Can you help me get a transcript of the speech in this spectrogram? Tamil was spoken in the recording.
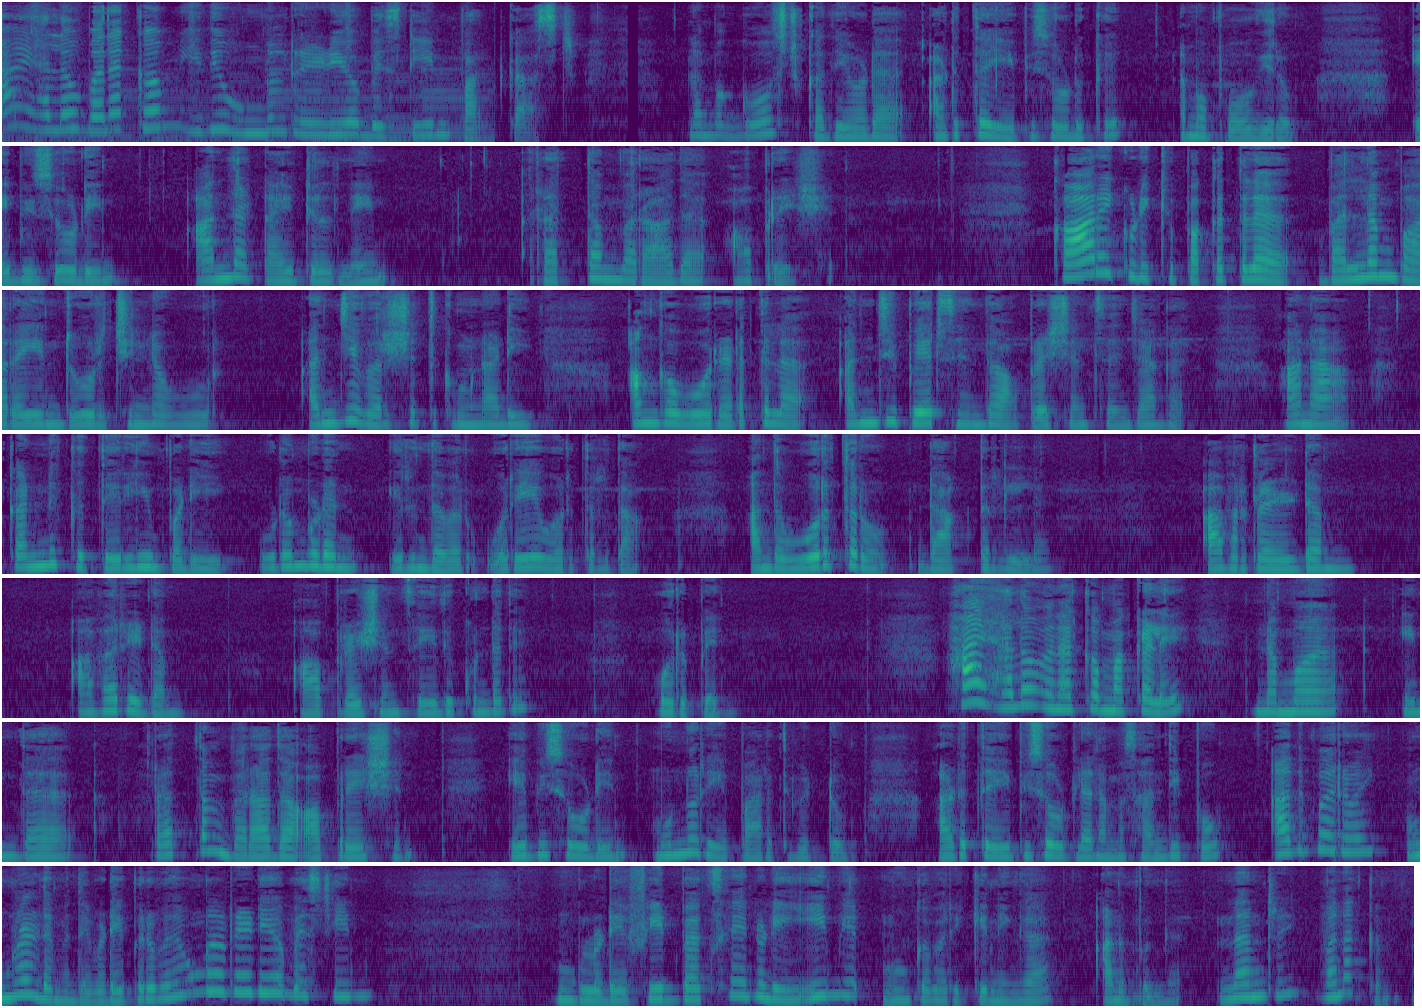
ஹாய் ஹலோ வணக்கம். இது உங்கள் ரேடியோ பெஸ்டின் பாட்காஸ்ட் நம்ம கோஸ்ட் கதையோட அடுத்த எபிசோடுக்கு நம்ம போகிறோம். எபிசோடின் அந்த டைட்டில் நேம் ரத்தம் வராத ஆப்ரேஷன் காரைக்குடிக்கு பக்கத்தில் வல்லம்பாறை என்று ஒரு சின்ன ஊர். அஞ்சு வருஷத்துக்கு முன்னாடி அங்கே ஒரு இடத்துல அஞ்சு பேர் சேர்ந்து ஆப்ரேஷன் செஞ்சாங்க. ஆனால் கண்ணுக்கு தெரியும்படி உடம்புடன் இருந்தவர் ஒரே ஒருத்தர் தான். அந்த ஒருத்தரும் டாக்டர் இல்லை. அவர்களிடம் அவரிடம் ஆப்ரேஷன் செய்து கொண்டது ஒரு பெண். ஹாய் ஹலோ வணக்கம் மக்களே. நம்ம இந்த ரத்தம் வராத ஆப்ரேஷன் எபிசோடின் முன்னுரையை பார்த்து விட்டோம். அடுத்த எபிசோடில் நம்ம சந்திப்போம். அதுவரை உங்களிடமிருந்து விடைபெறுவது உங்கள் ரேடியோ பெஸ்டின் உங்களுடைய ஃபீட்பேக்ஸை என்னுடைய இமெயில் முகவரிக்கு நீங்கள் அனுப்புங்க. நன்றி வணக்கம்.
